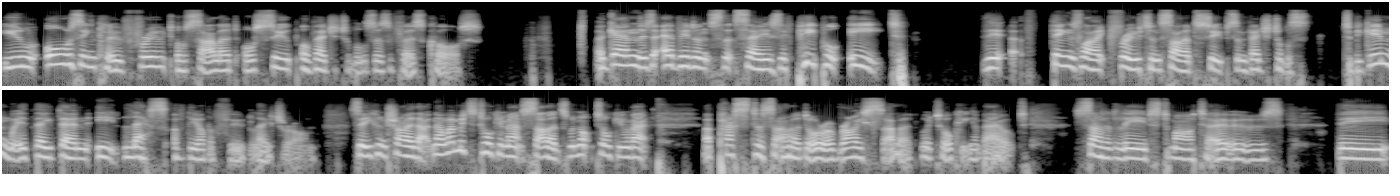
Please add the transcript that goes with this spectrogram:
you'll always include fruit or salad or soup or vegetables as a first course. Again, there's evidence that says if people eat the uh, things like fruit and salad, soups and vegetables to begin with, they then eat less of the other food later on. So you can try that. Now, when we're talking about salads, we're not talking about a pasta salad or a rice salad. We're talking about salad leaves, tomatoes, the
